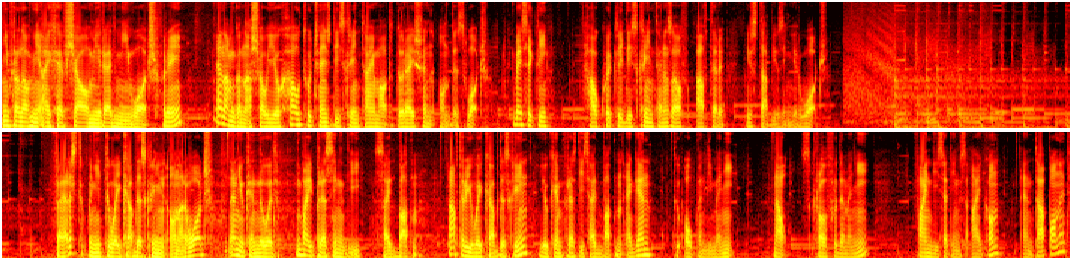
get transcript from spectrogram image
In front of me I have Xiaomi Redmi Watch 3 and I'm gonna show you how to change the screen timeout duration on this watch. Basically, how quickly the screen turns off after you stop using your watch. First, we need to wake up the screen on our watch and you can do it by pressing the side button. After you wake up the screen, you can press the side button again to open the menu. Now, scroll through the menu, find the settings icon and tap on it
